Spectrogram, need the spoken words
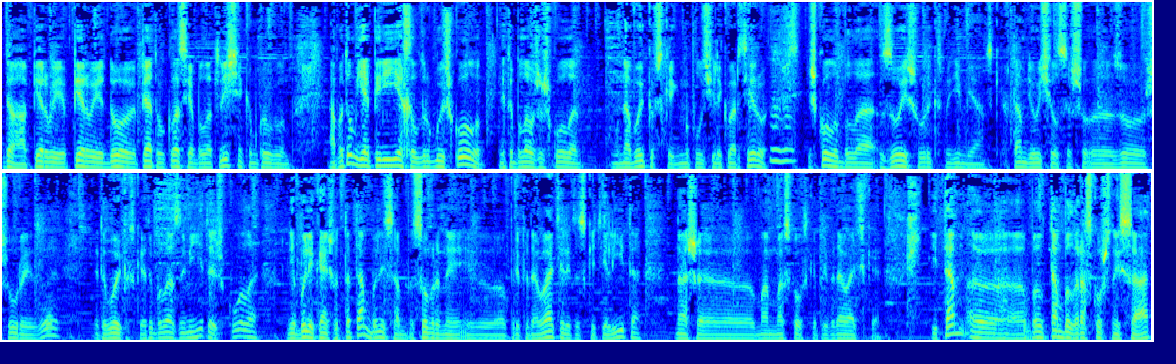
Да, первые, первые до пятого класса я был отличником круглым. А потом я переехал в другую школу. Это была уже школа на Войковской, мы получили квартиру. Угу. И школа была Зои Шуры Космодемьянских. Там, где учился Шу, э, Зо, Шура и Зоя, это Войковская. Это была знаменитая школа, где были, конечно, вот там были собраны э, преподаватели, так сказать, элита наша э, московская преподавательская. И там, э, был, там был роскошный сад,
